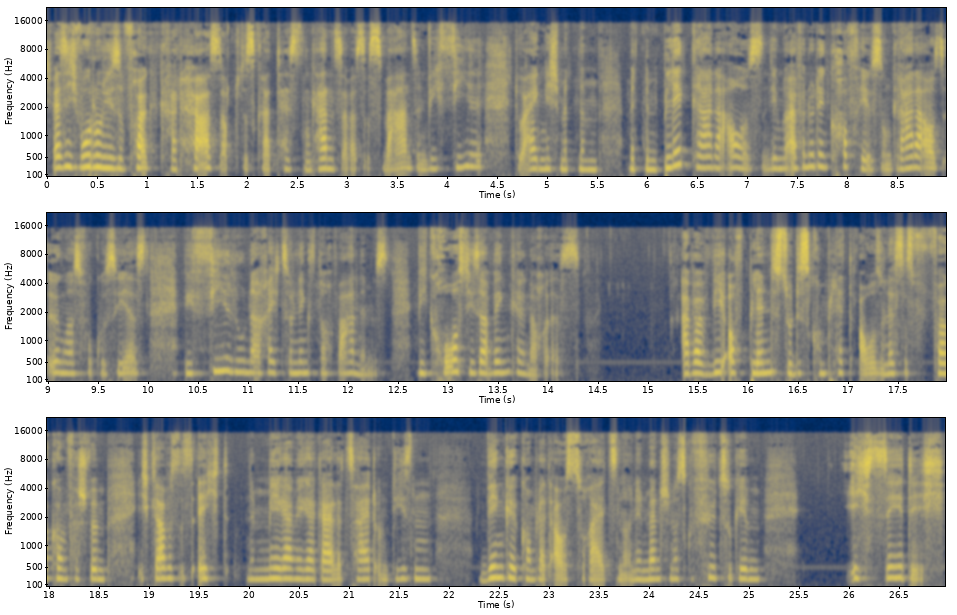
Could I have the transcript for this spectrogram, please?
Ich weiß nicht, wo du diese Folge gerade hörst, ob du das gerade testen kannst, aber es ist Wahnsinn, wie viel du eigentlich mit einem mit einem Blick geradeaus, indem du einfach nur den Kopf hebst und geradeaus irgendwas fokussierst, wie viel du nach rechts und links noch wahrnimmst, wie groß dieser Winkel noch ist. Aber wie oft blendest du das komplett aus und lässt es vollkommen verschwimmen? Ich glaube, es ist echt eine mega, mega geile Zeit, um diesen Winkel komplett auszureizen und den Menschen das Gefühl zu geben, ich sehe dich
